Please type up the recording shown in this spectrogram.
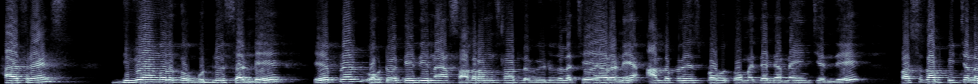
హాయ్ ఫ్రెండ్స్ దివ్యాంగులకు గుడ్ న్యూస్ అండి. ఏప్రిల్ ఒకటో తేదీన సదరం స్లాట్లు విడుదల చేయాలని ఆంధ్రప్రదేశ్ ప్రభుత్వం అయితే నిర్ణయించింది. ప్రస్తుతం పింఛన్ల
